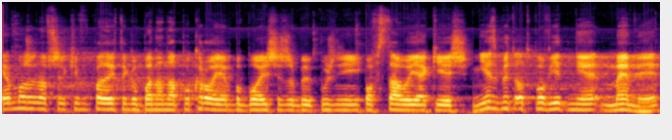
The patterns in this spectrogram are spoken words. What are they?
ja może na wszelki wypadek tego banana pokroję, bo boję się, żeby później powstały jakieś niezbyt odpowiednie memy.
